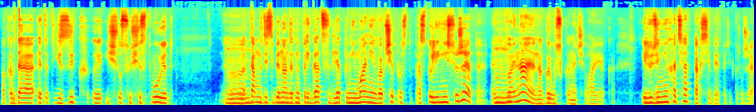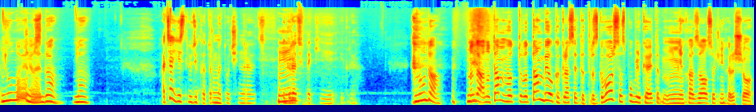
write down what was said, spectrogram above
а когда этот язык э, еще существует mm-hmm. там, где тебе надо напрягаться для понимания вообще просто простой линии сюжета, это mm-hmm. двойная нагрузка на человека. И люди не хотят так себя перегружать. Ну, наверное, часто. да, да. Хотя есть люди, которым это очень нравится, mm-hmm. играть в такие игры. Ну да, ну да, но там вот, вот там был как раз этот разговор со с публикой, это мне казалось очень хорошо.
